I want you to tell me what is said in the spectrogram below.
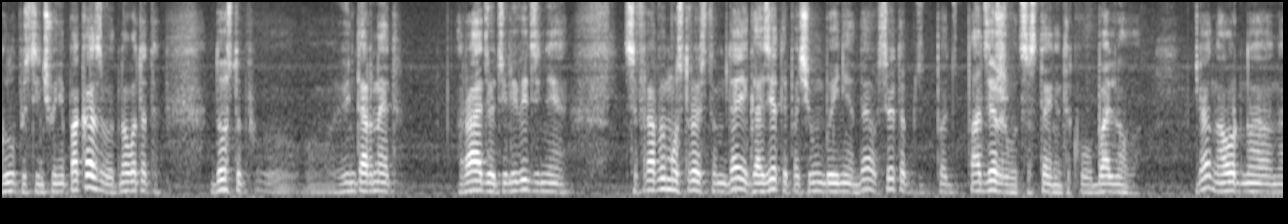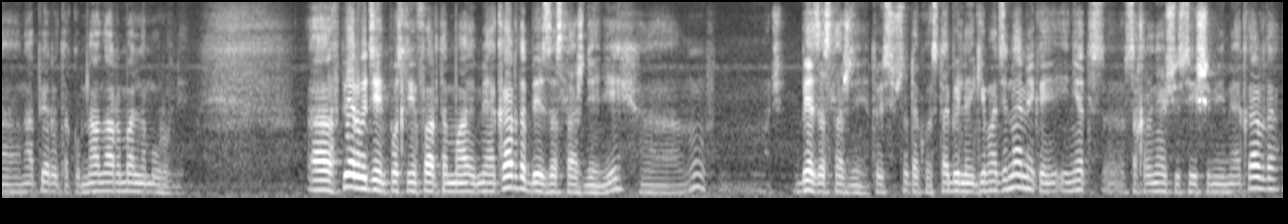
глупости ничего не показывают, но вот этот доступ в интернет, радио, телевидение, цифровым устройством, да, и газеты, почему бы и нет, да, все это поддерживает состояние такого больного, да, на, на, на, первом таком, на нормальном уровне. А в первый день после инфаркта миокарда без осложнений, а, ну, без осложнений, то есть что такое, стабильная гемодинамика и нет сохраняющейся ишемии миокарда,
